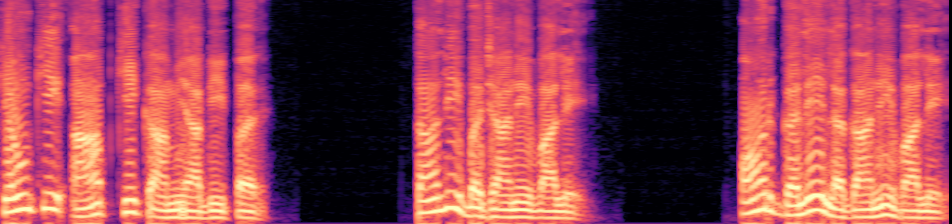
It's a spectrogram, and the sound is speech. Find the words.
क्योंकि आपकी कामयाबी पर ताली बजाने वाले और गले लगाने वाले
